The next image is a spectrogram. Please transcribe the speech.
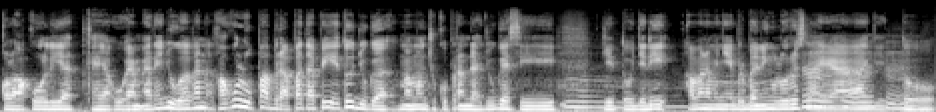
kalau aku lihat kayak UMR-nya juga kan aku lupa berapa tapi itu juga memang cukup rendah juga sih. Hmm. Gitu. Jadi apa namanya berbanding lurus lah ya gitu.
